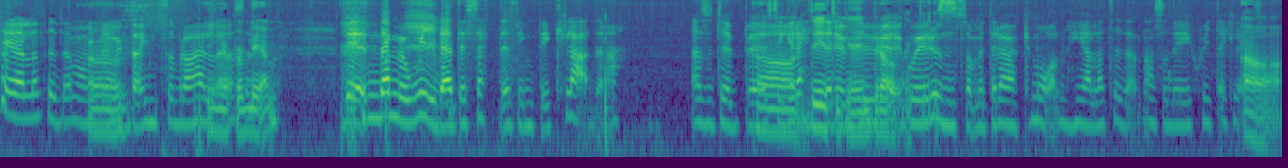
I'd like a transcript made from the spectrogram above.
Hela tiden. Men Ja. Det luktar inte så bra heller. inga alltså. problem. Det, det där med weed är att det sätter sig inte i kläderna. Alltså typ eh, Ja, cigaretter, det är du bra går ju runt som ett rökmoln hela tiden. Alltså det är skitäckligt. Ja.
